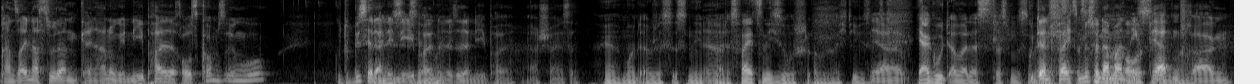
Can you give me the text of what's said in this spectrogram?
Kann sein, dass du dann, keine Ahnung, in Nepal rauskommst irgendwo. Gut, du bist ja dann Ja, in Nepal, ja ne? gut. Das ist ja Nepal. Ja, scheiße. Ja, Mount Everest ist Nepal. Ja. Das war jetzt nicht so schlau, richtig? Ja, Ja, gut, aber das, das müssen gut, wir dann jetzt- vielleicht müssen wir da mal einen Experten irgendwann. fragen.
